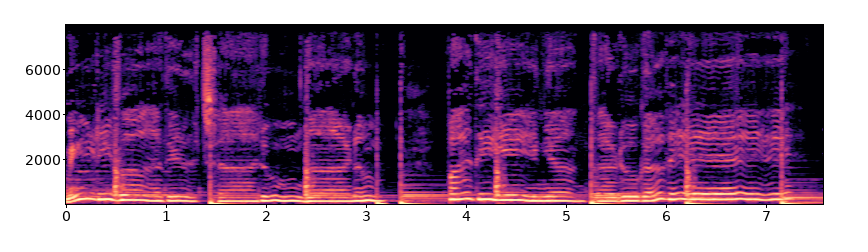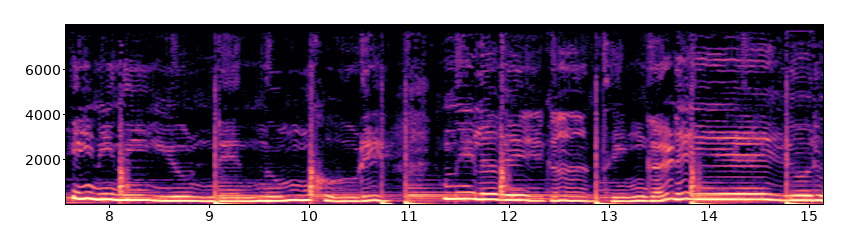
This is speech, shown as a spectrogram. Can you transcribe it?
മിഴിവാതിൽ ചാരും നാണം പതിയെ ഞാൻ തടുകവേ ഇനി നീയുണ്ടെന്നും കൂടെ നിലവേകാൻ തിങ്കളെ. ഒരു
